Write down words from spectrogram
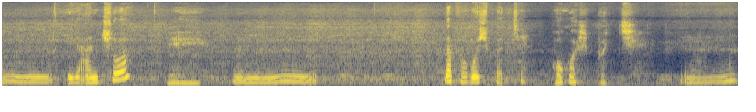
음, 이제 안 추워? 예 음. 나 보고 싶었지? 보고 싶었지 음.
